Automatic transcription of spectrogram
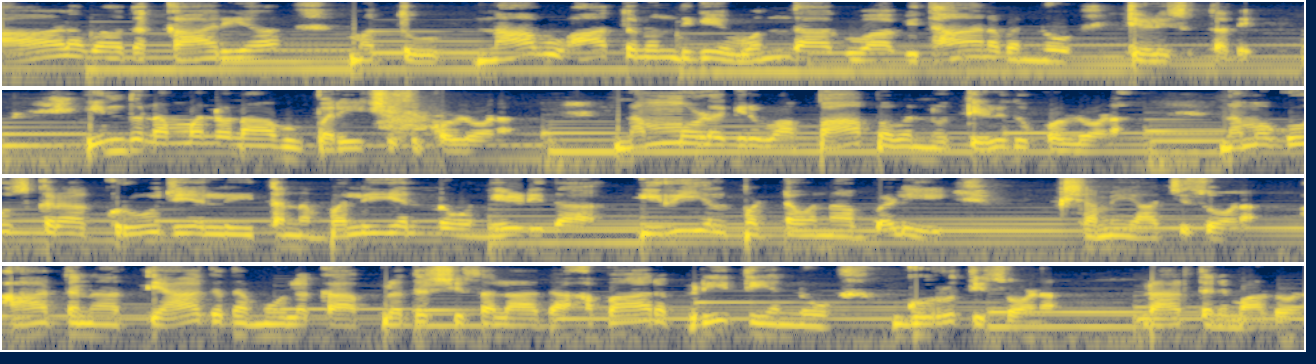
ಆಳವಾದ ಕಾರ್ಯ ಮತ್ತು ನಾವು ಆತನೊಂದಿಗೆ ಒಂದಾಗುವ ವಿಧಾನವನ್ನು ತಿಳಿಸುತ್ತದೆ. ಇಂದು ನಮ್ಮನ್ನು ನಾವು ಪರೀಕ್ಷಿಸಿಕೊಳ್ಳೋಣ. ನಮ್ಮೊಳಗಿರುವ ಪಾಪವನ್ನು ತಿಳಿದುಕೊಳ್ಳೋಣ. ನಮಗೋಸ್ಕರ ಕ್ರೂಜಿಯಲ್ಲಿ ತನ್ನ ಬಲಿಯನ್ನು ನೀಡಿದ ಇರಿಯಲ್ಪಟ್ಟವನ ಬಳಿ ಕ್ಷಮೆಯಾಚಿಸೋಣ. ಆತನ ತ್ಯಾಗದ ಮೂಲಕ ಪ್ರದರ್ಶಿಸಲಾದ ಅಪಾರ ಪ್ರೀತಿಯನ್ನು ಗುರುತಿಸೋಣ. ಪ್ರಾರ್ಥನೆ ಮಾಡೋಣ.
